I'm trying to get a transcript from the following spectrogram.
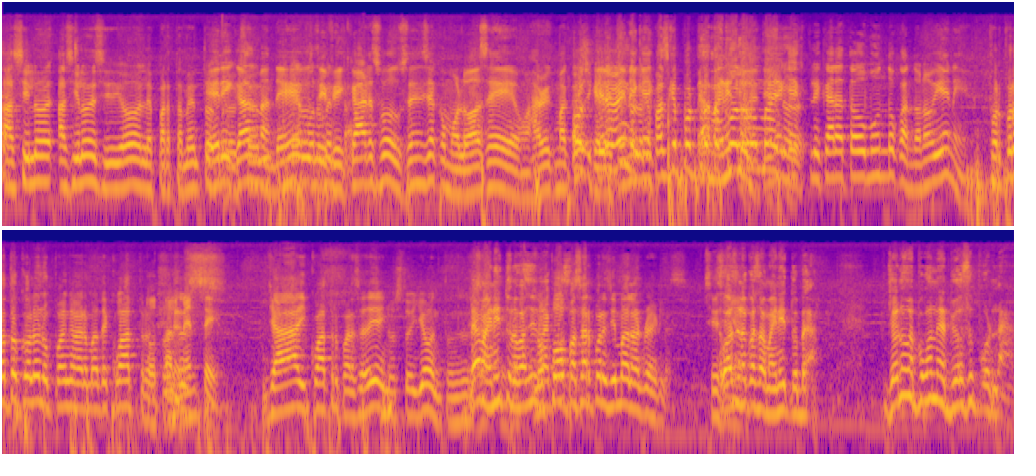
así lo, así lo decidió el departamento. Eric Gasman, deje justificar su ausencia como lo hace Harry McCoy. que lo que pasa es que por protocolo tiene que explicar a todo mundo cuando no viene. Por protocolo no pueden haber más de cuatro. Totalmente. ya hay cuatro para ese día y no estoy yo, entonces. no puedo pasar por encima de las reglas. Sí, Te una cosa, Mainito, vea. Yo no me pongo nervioso por nada.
